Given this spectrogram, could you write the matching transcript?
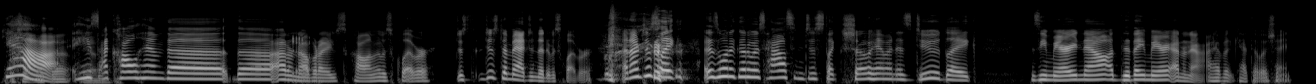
Yeah, like he's. Yeah. I call him the the. I don't know but I used to call him. It was clever. Just just imagine that it was clever. And I'm just like, I just want to go to his house and just like show him and his dude. Like, is he married now? Did they marry? I don't know. I haven't kept up with Shane,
